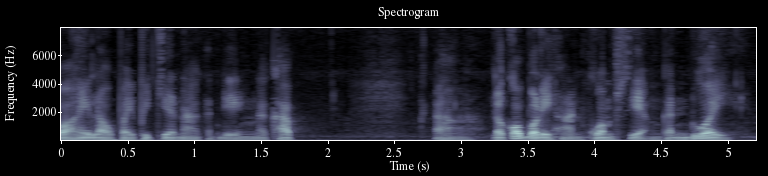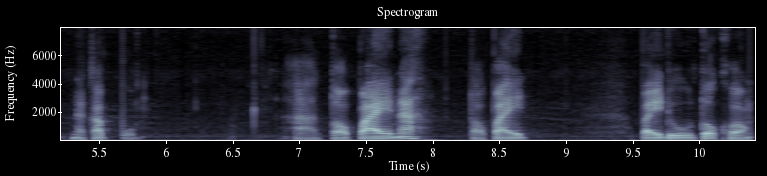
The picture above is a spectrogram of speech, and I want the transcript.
ก็ให้เราไปพิจารณากันเองนะครับ แล้วก็บริหารความเสี่ยงกันด้วยนะครับผมต่อไปนะต่อไปไปดูตัวของ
